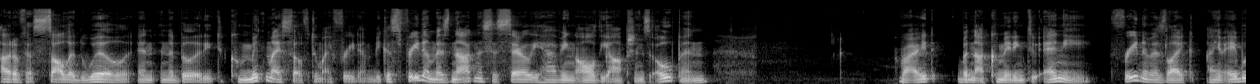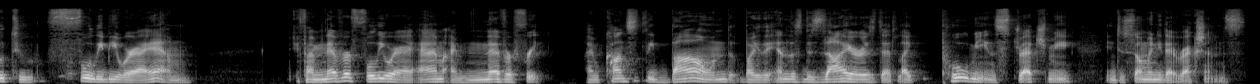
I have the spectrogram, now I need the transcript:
out of a solid will and an ability to commit myself to my freedom. Because freedom is not necessarily having all the options open right? But not committing to any. Freedom is like i am able to fully be where i am. If i'm never fully where i am i'm never free. I'm constantly bound by the endless desires that like pull me and stretch me into so many directions.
